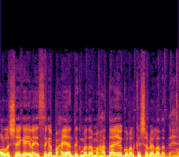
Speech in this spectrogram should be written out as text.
oo la sheegay inay isaga baxayaan degmada mahadaay ee gobolka shabeellada dhexe.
